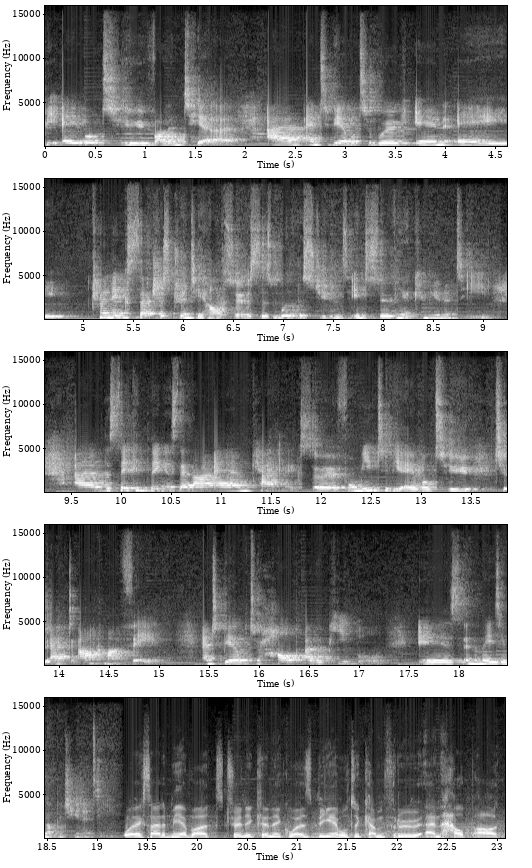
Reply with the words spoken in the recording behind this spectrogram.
be able to volunteer um, and to be able to work in a clinics such as Trinity Health Services with the students in serving a community. And the second thing is that I am Catholic, so for me to be able to, to act out my faith and to be able to help other people is an amazing opportunity. What excited me about Trinity Clinic was being able to come through and help out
